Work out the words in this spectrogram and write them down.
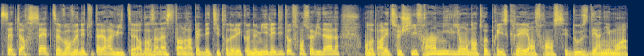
7h07, vous revenez tout à l'heure à 8h. Dans un instant, le rappel des titres de l'économie. L'édito de François Vidal, on va parler de ce chiffre. Un million d'entreprises créées en France ces 12 derniers mois.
